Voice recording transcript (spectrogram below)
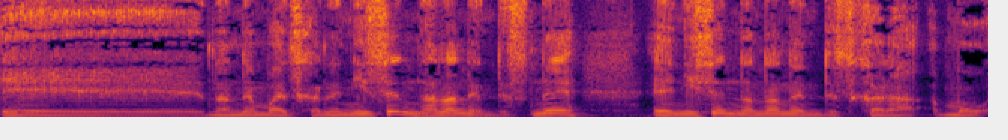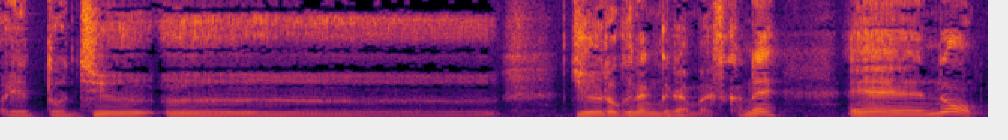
えー、何年前ですかね、2007年ですね。えー、2007年ですから、もう、えっ、ー、と、10、16年ぐらい前ですかね、えー、の、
